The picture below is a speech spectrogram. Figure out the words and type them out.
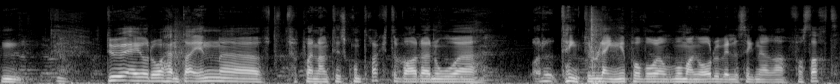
Mm. Du er jo da henta inn uh, på en langtidskontrakt. Var det noe Tenkte du lenge på hvor, hvor mange år du ville signere for Start?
